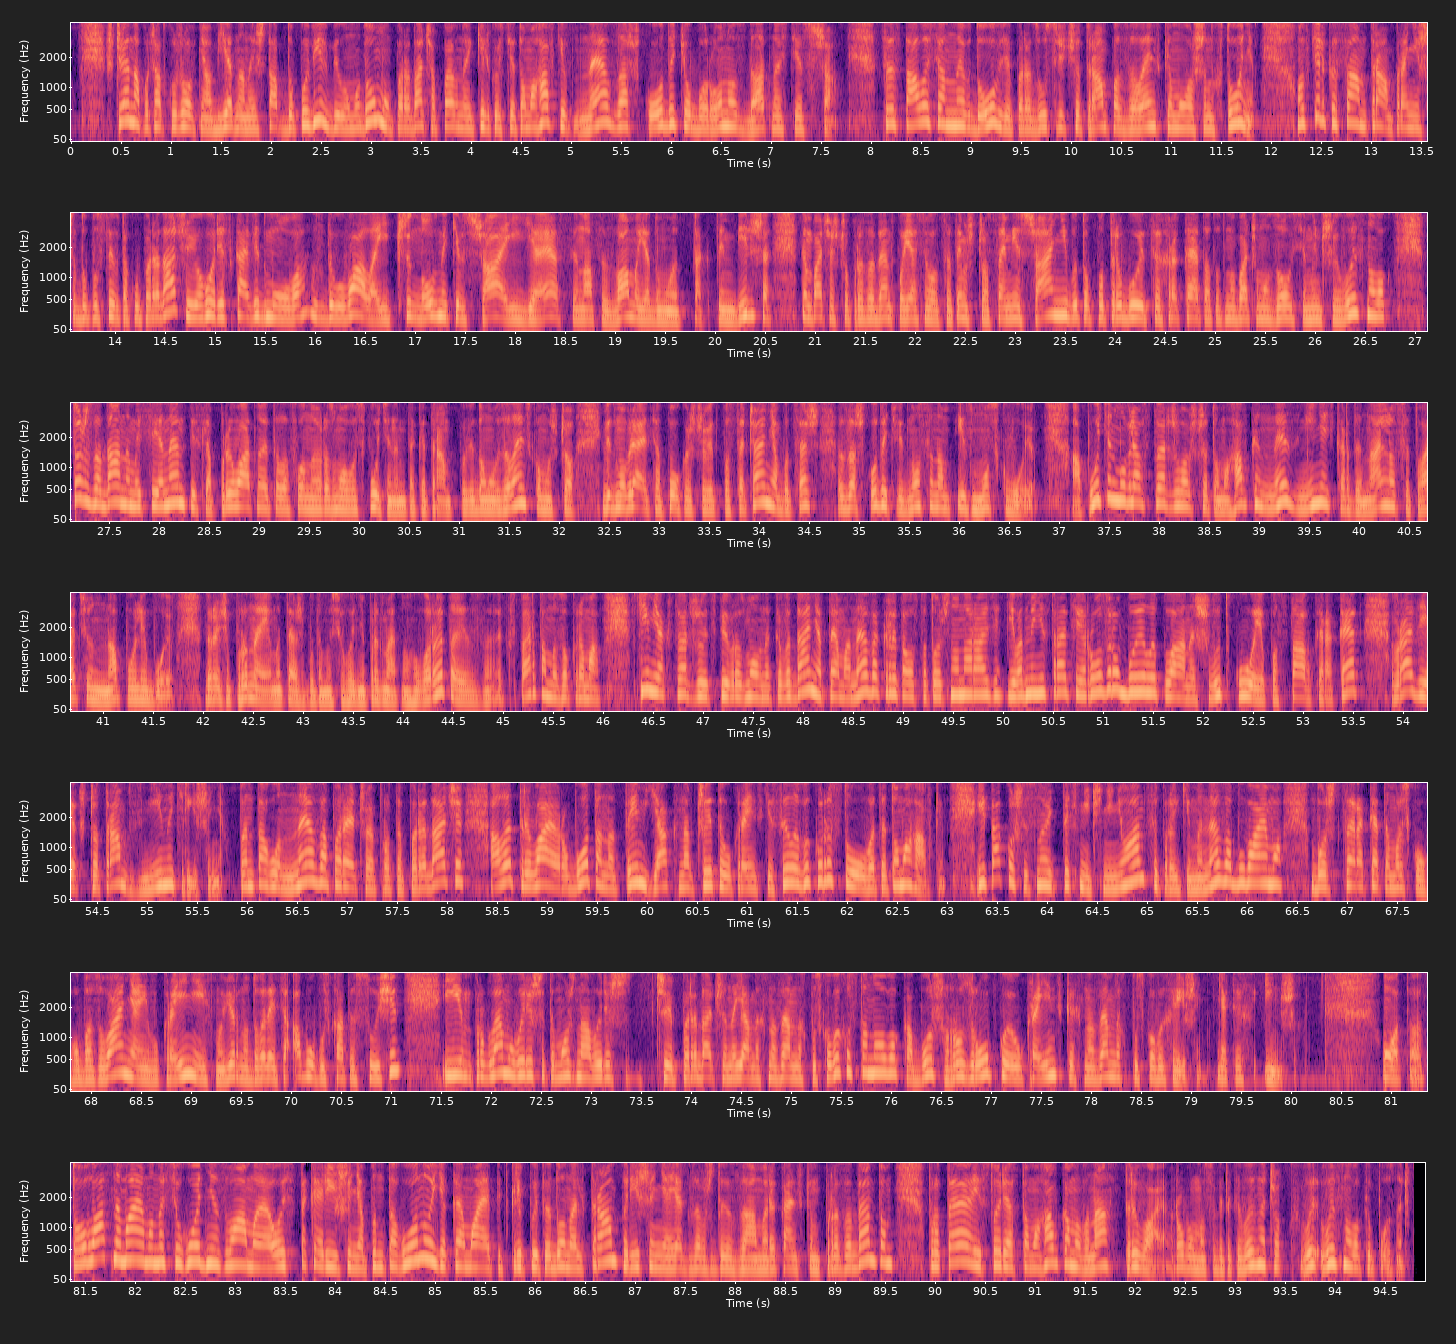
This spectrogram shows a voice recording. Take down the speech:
Ще на початку жовтня об'єднаний штаб доповів Білому дому, передача певної кількості томагавків не зашкодить обороноздатності США. Це сталося невдовзі перед зустріччю Трампа з Зеленським у Вашингтоні, оскільки сам Трамп раніше допустив таку передачу. Його різка відмова здивувала і чиновників США, і ЄС, і нас із вами. Я думаю, так тим більше. Тим паче, що президент пояснював це тим, що самі США нібито потребують цих ракет. А тут ми бачимо зовсім інший висновок. Тож, за даними CNN, після приватної телефонної розмови з Путіним, таки Трамп повідомив Зеленському, що відмовляється поки що від постачання, бо це ж зашкодить відносинам із Москвою. А Путін, мовляв, стверджував, що томагавки не змінять кардинально ситуацію на полі бою. До речі, про неї ми теж будемо сьогодні предметно говорити з експертами. Зокрема, втім, як стверджують співрозмовники видання, тема не закрита остаточно наразі. І в адміністрації розробили плани швидкої поставки ракет, в разі якщо Трамп змінить рішення. Пентагон не заперечує проти передачі, але триває робота над тим, як навчити українські сили використовувати томагавки. І також існують технічні нюанси, про які ми не забуваємо, бо ж це ракети морського базування, і в Україні їх ймовірно доведеться або пускати суші. І проблему вирішити можна вирішити передачу наявних наземних пускових установок або ж розробкою українських наземних пускових рішень, яких інших. От то власне маємо на сьогодні з вами ось таке рішення Пентагону, яке має підкріпити Дональд Трамп. Рішення, як завжди, за американським президентом. Проте історія з томагавками вона триває. Робимо собі такий визначок, висновок і позначку.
